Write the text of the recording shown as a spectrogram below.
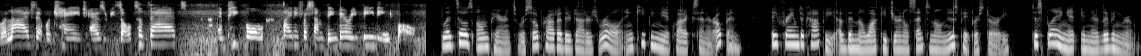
were lives that were changed as a result of that, and people fighting for something very meaningful. Bledsoe's own parents were so proud of their daughter's role in keeping the aquatic center open, they framed a copy of the Milwaukee Journal Sentinel newspaper story, displaying it in their living room.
